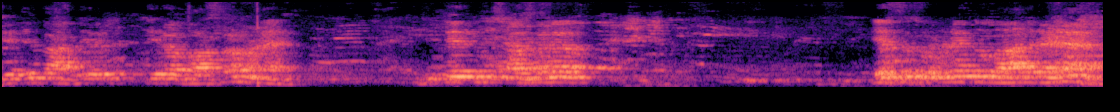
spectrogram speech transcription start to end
ਜਿਹਦੇ ਘਰ ਦੇ ਵਿੱਚ ਤੇਰਾ ਵਾਸਾ ਹੋਣਾ ਹੈ ਜਿੱਤੇ ਤੂੰ ਅਸਲ ਇਸ ਸੁਪਨੇ ਤੋਂ ਬਾਅਦ ਰਹਿਣਾ ਹੈ,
